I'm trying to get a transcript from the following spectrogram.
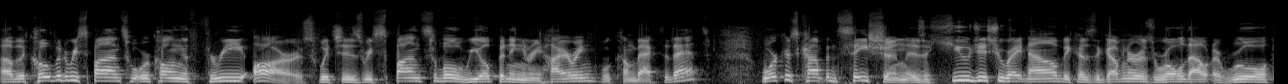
Uh, the COVID response, what we're calling the three R's, which is responsible, reopening, and rehiring. We'll come back to that. Workers' compensation is a huge issue right now because the governor has rolled out a rule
